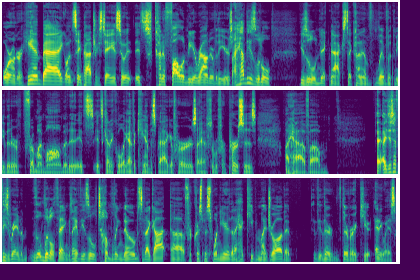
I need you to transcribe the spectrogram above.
or on her handbag on St. Patrick's Day. So it, it's kind of followed me around over the years. I have these little these little knickknacks that kind of live with me that are from my mom, and it, it's it's kind of cool. Like I have a canvas bag of hers. I have some of her purses. I have um, I just have these random little things. I have these little tumbling gnomes that I got uh, for Christmas one year that I had keep in my drawer. That they're they're very cute. Anyways,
